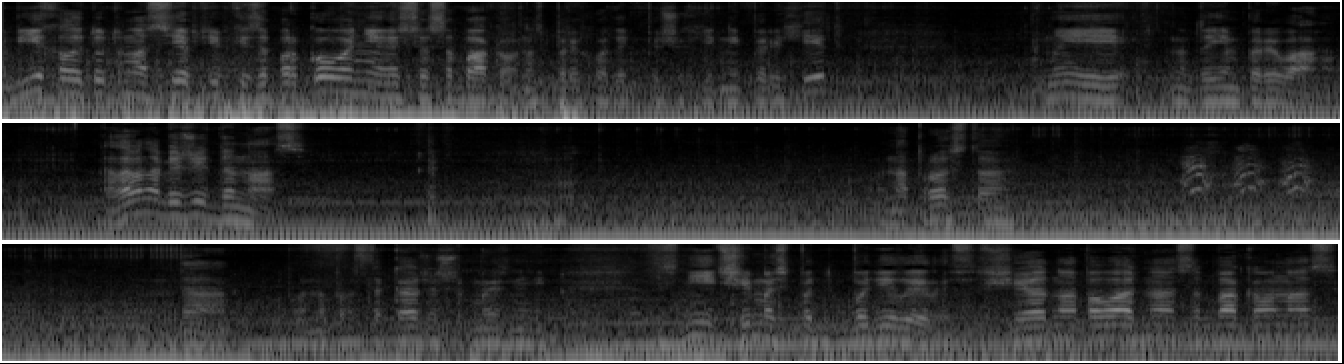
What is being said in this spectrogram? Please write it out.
Об'їхали, тут у нас є автівки запарковані, ось ця собака у нас переходить пішохідний перехід. Ми їй надаємо перевагу. Але вона біжить до нас. Вона просто. Да, вона просто каже, щоб ми з ній, з ній чимось под- поділились. Ще одна поважна собака у нас.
